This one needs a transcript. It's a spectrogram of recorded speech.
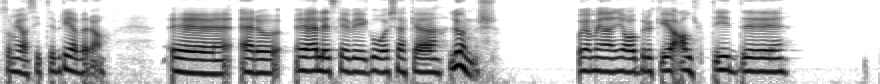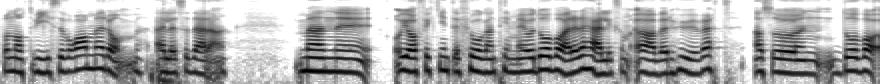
som jag sitter bredvid då. Eh, är det, eller ska vi gå och käka lunch? Och jag menar, jag brukar ju alltid på något vis vara med dem, eller sådär. Men, och jag fick inte frågan till mig och då var det det här liksom över huvudet. Alltså, då, var,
